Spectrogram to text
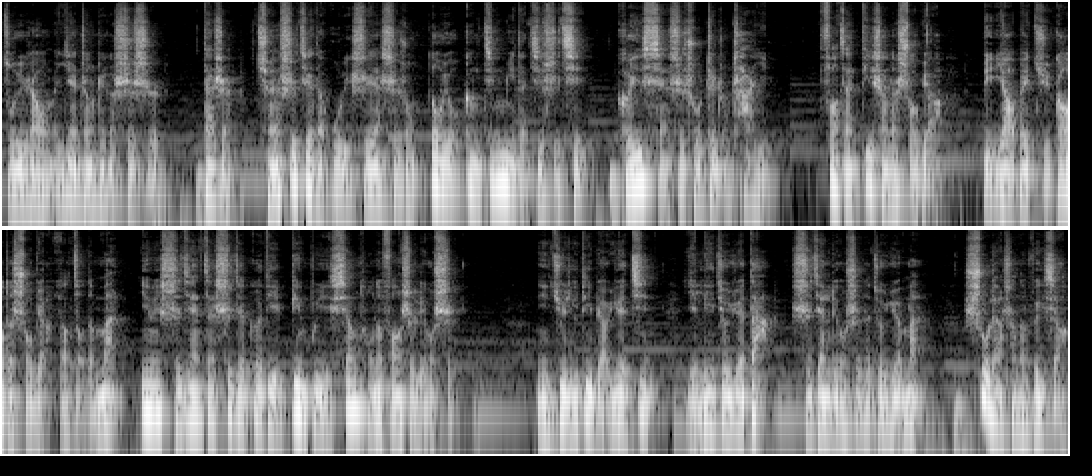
足以让我们验证这个事实。但是全世界的物理实验室中都有更精密的计时器，可以显示出这种差异。放在地上的手表比要被举高的手表要走得慢，因为时间在世界各地并不以相同的方式流逝。你距离地表越近，引力就越大，时间流逝的就越慢。数量上的微小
